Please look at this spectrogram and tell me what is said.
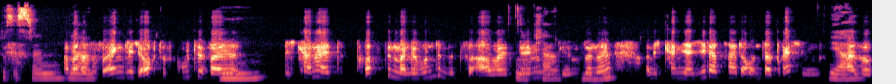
Das ist dann. Aber ja. das ist eigentlich auch das Gute, weil mhm ich kann halt trotzdem meine Hunde mit zur Arbeit nehmen in dem Sinne. Mhm. Und ich kann ja jederzeit auch unterbrechen. Ja. Also,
